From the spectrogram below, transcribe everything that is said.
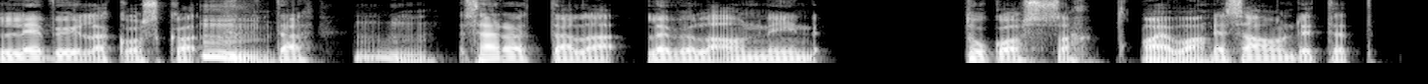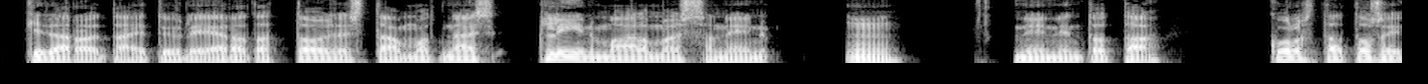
levyillä, koska Mm. tämä Mm. säröt tällä levyllä on niin tukossa Aivan. ne soundit, että kitaroita ei tyyli erota toisistaan, mutta näissä clean-maailmoissa niin, Mm. niin, niin tota, kuulostaa tosi,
